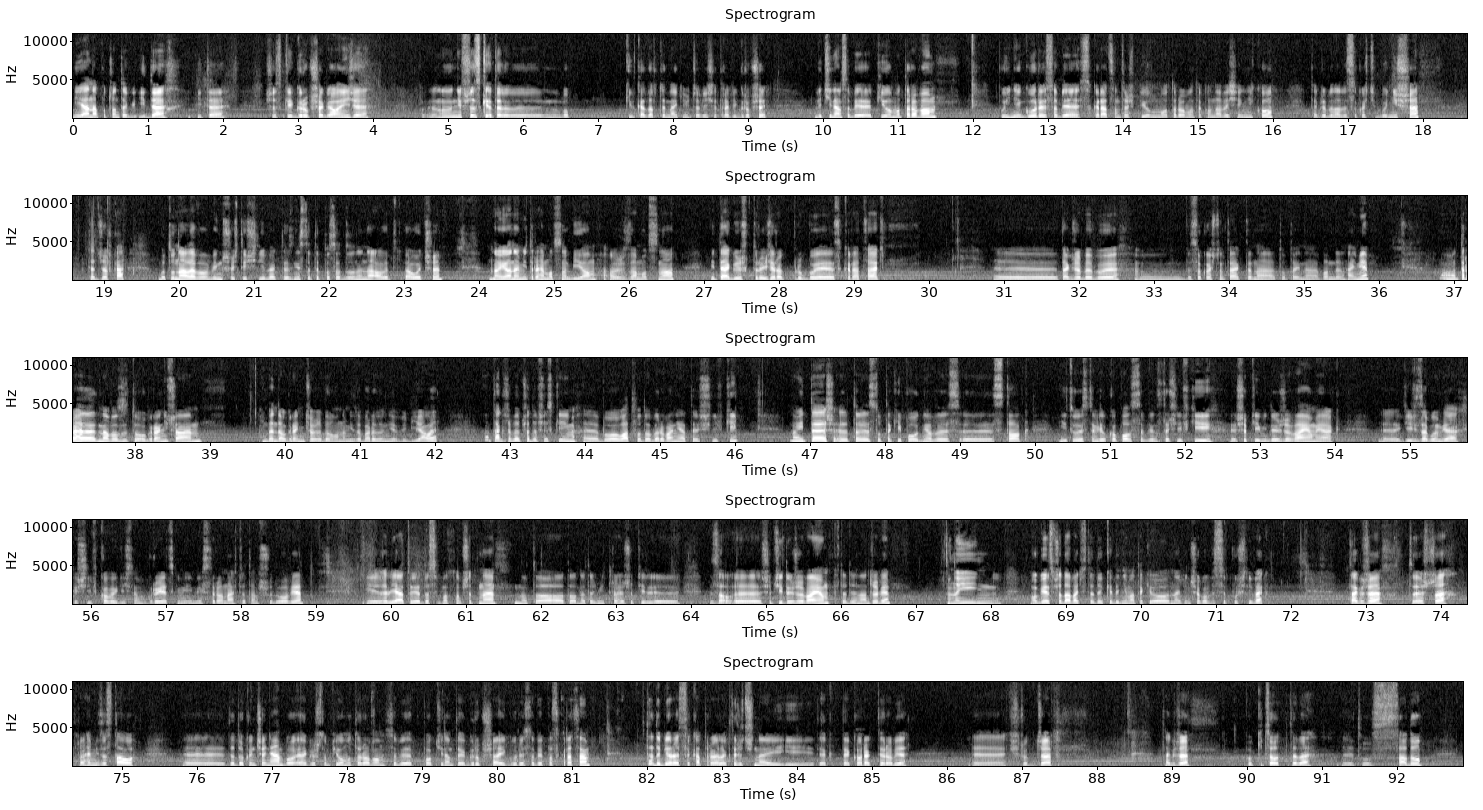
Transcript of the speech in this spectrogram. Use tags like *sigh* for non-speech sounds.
I ja na początek idę i te wszystkie grubsze gałęzie, no nie wszystkie te, e, bo kilka zawsze na jakimś drzewie się trafi grubszych. Wycinam sobie piłą motorową. Później góry sobie skracam też piłą motorową taką na wysięgniku, tak żeby na wysokości były niższe te drzewka, bo tu na lewo większość tych śliwek to jest niestety posadzone na ały- ałyczy. No i one mi trochę mocno biją, a już za mocno. I tak już któryś rok próbuję je skracać, yy, tak żeby były yy, wysokością tak jak te na, tutaj na Wandenheimie. No trochę nawozy tu ograniczałem będę ograniczał, żeby one mi za bardzo nie wybijały. No tak, żeby przede wszystkim e, było łatwo do oberwania te śliwki. No i też e, to jest tu taki południowy e, stok i tu jestem w Wielkopolsce, więc te śliwki szybciej mi dojrzewają jak gdzieś w zagłębiach śliwkowych, gdzieś tam w Grujeckim i innych stronach, czy tam w Szydłowie. I jeżeli ja tu je dosyć mocno przytnę, no to, to one też mi trochę szybciej, szybciej dojrzewają wtedy na drzewie. No i mogę je sprzedawać wtedy, kiedy nie ma takiego największego wysypu śliwek. Także to jeszcze trochę mi zostało e, do dokończenia, bo jak już tą piłą motorową sobie poobcinam te grubsze i góry sobie poskracam, wtedy biorę sekator elektryczny i, i te, te korekty robię e, wśród drzew. Także póki co tyle e, tu z sadu.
